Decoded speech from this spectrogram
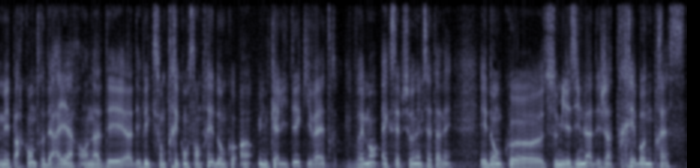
Mais par contre, derrière, on a des, des baies qui sont très concentrées, donc un- une qualité qui va être vraiment exceptionnelle cette année. Et donc, euh, ce millésime-là a déjà très bonne presse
